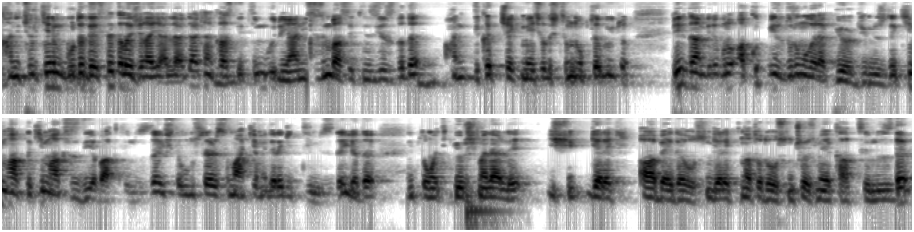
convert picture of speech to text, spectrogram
Hani Türkiye'nin burada destek alacağı yerler derken kastettiğim buydu. Yani sizin bahsettiğiniz yazıda da hani dikkat çekmeye çalıştığım nokta buydu. Birdenbire bunu akut bir durum olarak gördüğümüzde kim haklı kim haksız diye baktığımızda işte uluslararası mahkemelere gittiğimizde ya da diplomatik görüşmelerle işi gerek ABD olsun gerek NATO'da olsun çözmeye kalktığımızda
